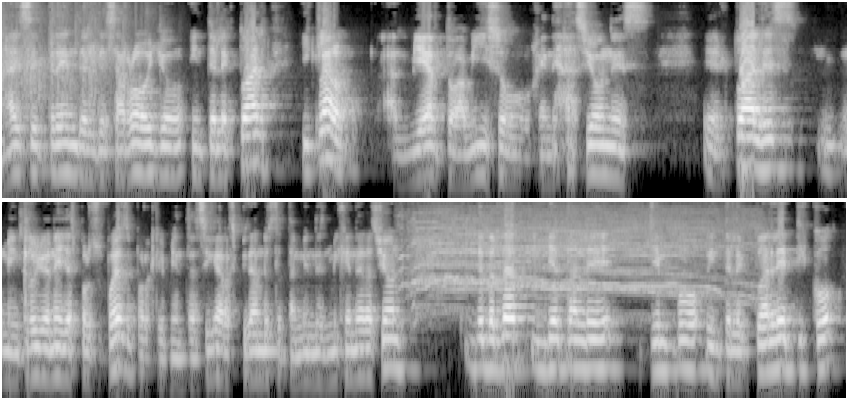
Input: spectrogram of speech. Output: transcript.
a ese tren del desarrollo intelectual. Y claro, advierto, aviso, generaciones actuales, me incluyo en ellas por supuesto, porque mientras siga respirando esta también es mi generación, de verdad inviértanle tiempo intelectual ético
